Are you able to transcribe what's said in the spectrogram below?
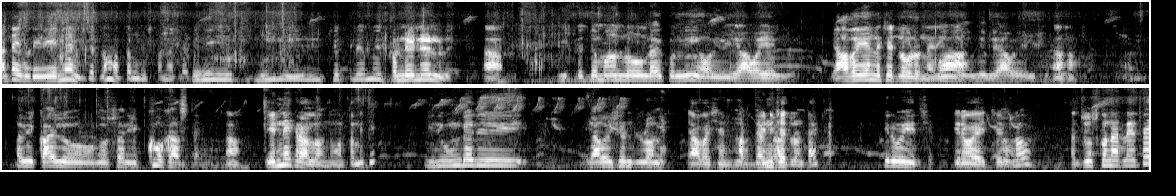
అంటే ఇప్పుడు ఇది ఎన్ని ఏళ్ళ చెట్లు మొత్తం చూసుకున్నట్లయితే ఇది చెట్లు ఏమి పన్నెండేళ్ళు ఆ, ఈ పెద్ద మాన్లో ఉన్నాయి కొన్ని అవి యాభై ఏళ్ళు యాభై ఏళ్ళ చెట్లు కూడా ఉన్నాయి ఆ, దీంట్లో. ఇది యాభై ఏళ్ళు. ఆహా. అవి కాయలు ఒకసారి ఎక్కువ కాస్తాయి. ఎన్ని ఎకరాల్లో ఉంది మొత్తం ఇది? ఇది ఉండేది యాభై సెంట్లోనే. యాభై సెంట్లు. ఎన్ని. చెట్లు ఉంటాయి? ఇరవై ఐదు చెట్లు. ఇరవై ఐదు చెట్లు. చూసుకున్నట్లయితే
